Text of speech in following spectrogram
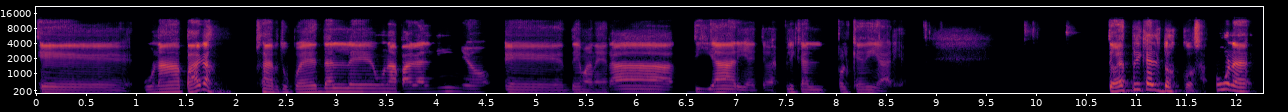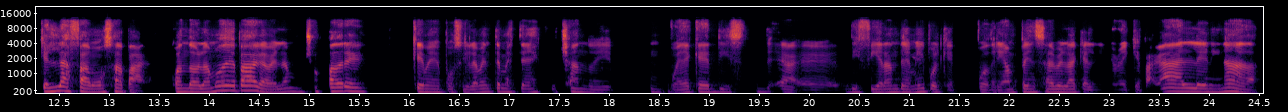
eh, una paga. O sea, tú puedes darle una paga al niño eh, de manera diaria y te voy a explicar por qué diaria. Te voy a explicar dos cosas. Una, que es la famosa paga. Cuando hablamos de paga, ¿verdad? Muchos padres que me, posiblemente me estén escuchando y puede que difieran de mí porque podrían pensar, ¿verdad? Que al niño no hay que pagarle ni nada.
